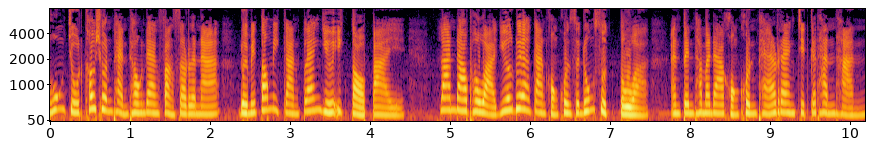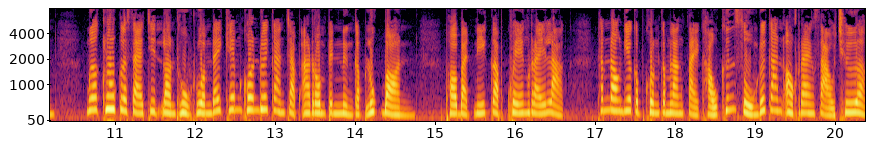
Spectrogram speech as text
พุ่งจูดเข้าชนแผ่นทองแดงฝั่งสารณะ โดยไม่ต้องมีการแกล้งยื้ออีกต่อไป ลานดาวผวาเยือกด้วยอาการของคนสะดุ้งสุดตัว อันเป็นธรรมดาของคนแพ้แรงจิตกระทันหัน เมื่อคลูกกระแสจิตหล่อนถูกรวมได้เข้มข้นด้วยการจับอารมณ์เป็นหนึ่งกับลูกบอล พอบัดนี้กลับเคว้งไร้หลักทำนองเดียวกับคนกำลังไต่เขาขึ้นสูงด้วยการออกแรงสาวเชือก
